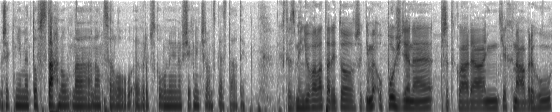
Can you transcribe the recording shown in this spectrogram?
řekněme, to vztahnout na, na celou Evropskou unii, na všechny členské státy. Jak jste zmiňovala tady to, řekněme, opožděné předkládání těch návrhů,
